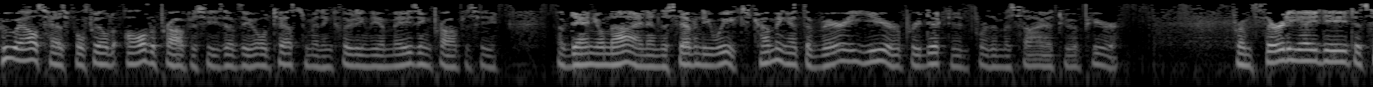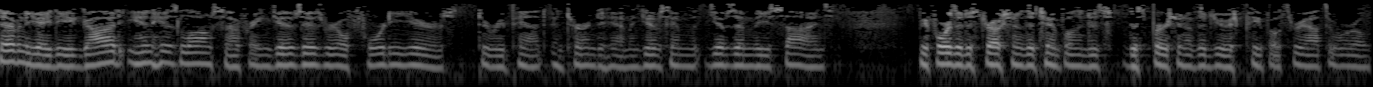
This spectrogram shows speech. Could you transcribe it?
Who else has fulfilled all the prophecies of the Old Testament, including the amazing prophecy of Daniel 9 and the 70 weeks, coming at the very year predicted for the Messiah to appear? From 30 AD to 70 AD, God, in his long suffering, gives Israel 40 years to repent and turn to him and gives, him, gives them these signs before the destruction of the temple and dis- dispersion of the Jewish people throughout the world.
